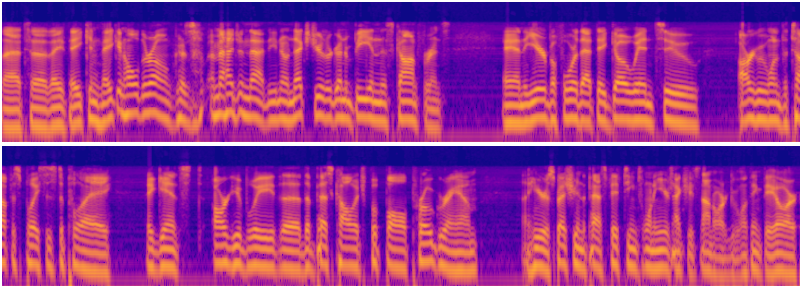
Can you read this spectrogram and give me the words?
that uh, they they can they can hold their own because imagine that you know next year they're going to be in this conference, and the year before that they go into arguably one of the toughest places to play against arguably the the best college football program uh, here, especially in the past 15, 20 years. Actually, it's not arguable. I think they are,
